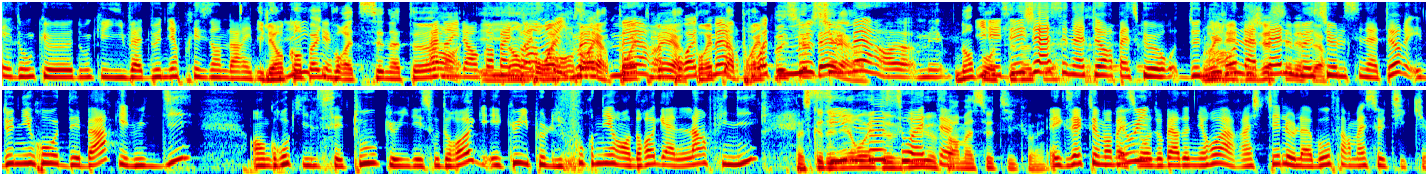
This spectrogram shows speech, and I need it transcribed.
et donc, euh, donc il va devenir président de la République. Il est en campagne pour être sénateur. Ah non, il est en campagne Non, pour pour être maire, maire, pour être maire, pour être maire, pour être monsieur le maire. euh, mais Non, il est déjà sénateur. parce que De Niro l'appelle monsieur le sénateur et De Niro débarque et lui dit en gros qu'il sait tout, qu'il est sous drogue et qu'il peut lui fournir en drogue à l'infini. Parce que De Niro est le devenu souhaite. pharmaceutique. ouais. Exactement, parce Mais oui. que Robert De Niro a racheté le labo pharmaceutique.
